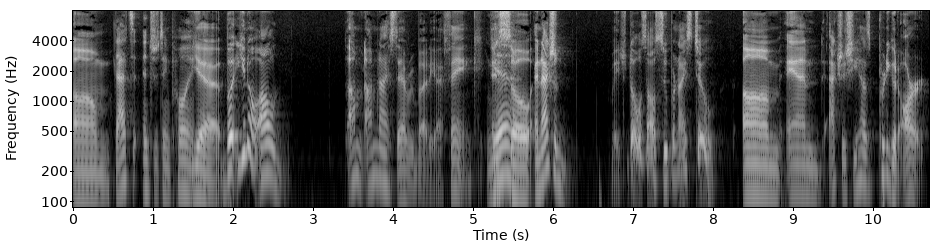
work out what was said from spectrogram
Um. That's an interesting point. Yeah, but you know, I'll. I'm I'm nice to everybody. I think. And Yeah. so, and actually, Rachel Dolezal super nice too. Um, and actually, she has pretty good art.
